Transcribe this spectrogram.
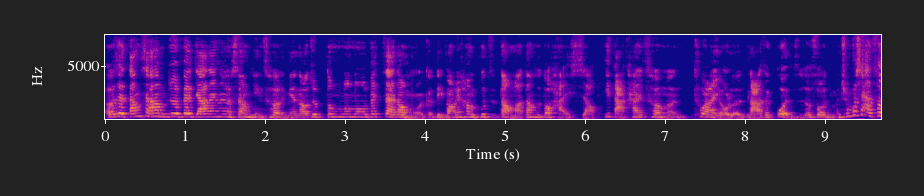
而且当下他们就是被压在那个箱型车里面，然后就咚咚咚被载到某一个地方，因为他们不知道嘛，当时都还小。一打开车门，突然有人拿着棍子就说：“你们全部下车！”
